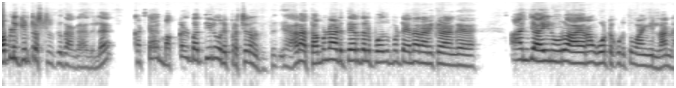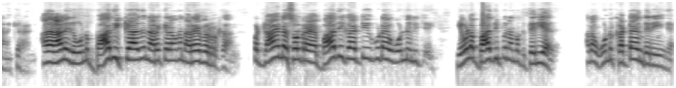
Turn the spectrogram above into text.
பப்ளிக் இன்ட்ரெஸ்ட் இருக்குதாங்க அதில் கட்டாயம் மக்கள் மத்தியில் ஒரு பிரச்சனை வந்தது. ஆனால் தமிழ்நாடு தேர்தல் போது மட்டும் என்ன நினைக்கிறாங்க? 5, 500, 1000 ஓட்டு கொடுத்து வாங்கிடலாம்னு நினைக்கிறாங்க அதனால் இது ஒன்றும் பாதிக்காதுன்னு நினைக்கிறவங்க நிறைய பேர் இருக்காங்க. பட் நான் என்ன சொல்கிறேன் பாதிக்காட்டியும் கூட ஒன்று எவ்வளோ பாதிப்பு நமக்கு தெரியாது. ஆனால் ஒன்று கட்டாயம் தெரியுங்க.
